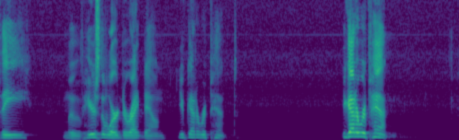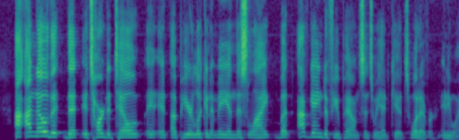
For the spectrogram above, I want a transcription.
the move. Here's the word to write down you've got to repent. You got to repent. I, I know that, that it's hard to tell it, it up here looking at me in this light, but I've gained a few pounds since we had kids. Whatever. Anyway.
